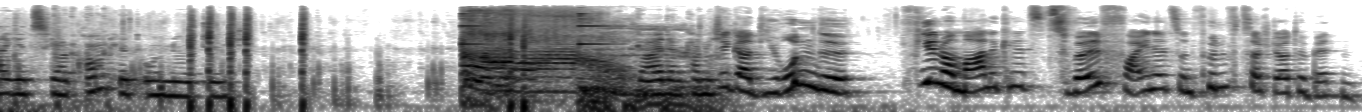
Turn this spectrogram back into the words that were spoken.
war jetzt ja komplett unnötig. Geil, dann kann ich. Digga, die Runde. Vier normale Kills, zwölf Finals und fünf zerstörte Betten.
